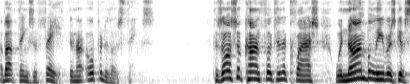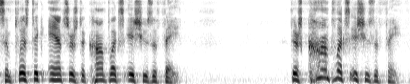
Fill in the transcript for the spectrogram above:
about things of faith, they're not open to those things. There's also conflict and a clash when non believers give simplistic answers to complex issues of faith. There's complex issues of faith.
